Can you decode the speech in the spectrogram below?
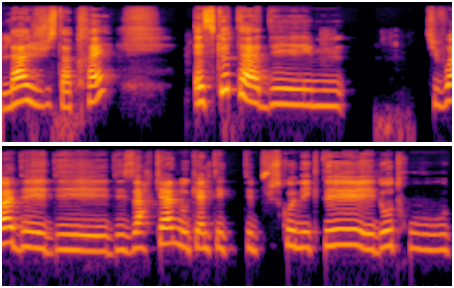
là, juste après. Est-ce que tu as des, mmh, tu vois, des des des arcanes auxquels tu es plus connectée et d'autres où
